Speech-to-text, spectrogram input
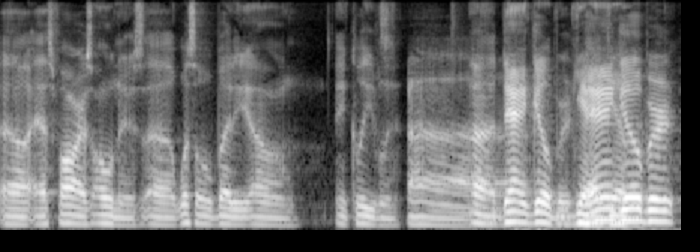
uh as far as owners. Uh, what's old buddy um in Cleveland? Uh, Dan Gilbert. yeah, Dan Gilbert. Gilbert.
